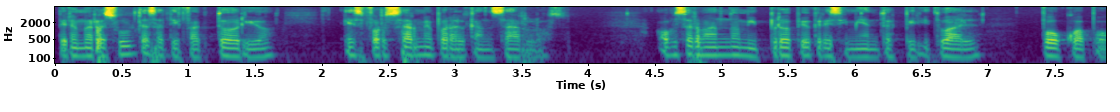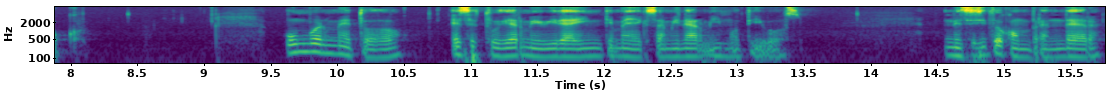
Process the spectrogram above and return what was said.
pero me resulta satisfactorio esforzarme por alcanzarlos observando mi propio crecimiento espiritual poco a poco. Un buen método es estudiar mi vida íntima y examinar mis motivos. Necesito comprender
